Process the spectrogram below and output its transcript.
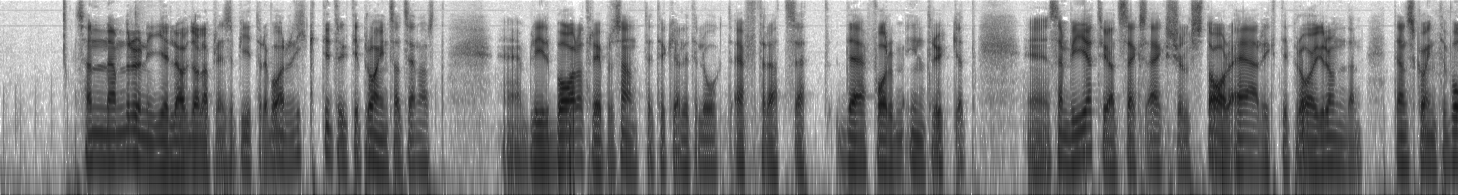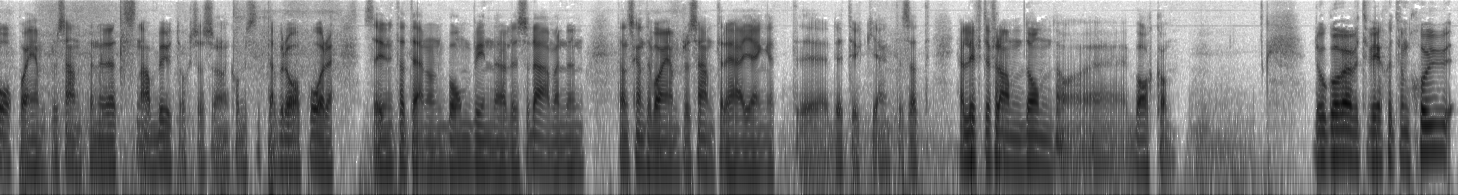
Sen nämnde du nio Lövdala Principito. Det var en riktigt, riktigt bra insats senast. Eh, blir bara 3% det tycker jag är lite lågt efter att sett det formintrycket. Eh, sen vet jag att 6 Actual Star är riktigt bra i grunden. Den ska inte vara på 1%. Den är rätt snabb ut också så den kommer sitta bra på det. Säger inte att det är någon bombvinnare eller sådär men den, den ska inte vara 1% i det här gänget. Eh, det tycker jag inte. Så att jag lyfter fram dem då bakom. Då går vi över till V757.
